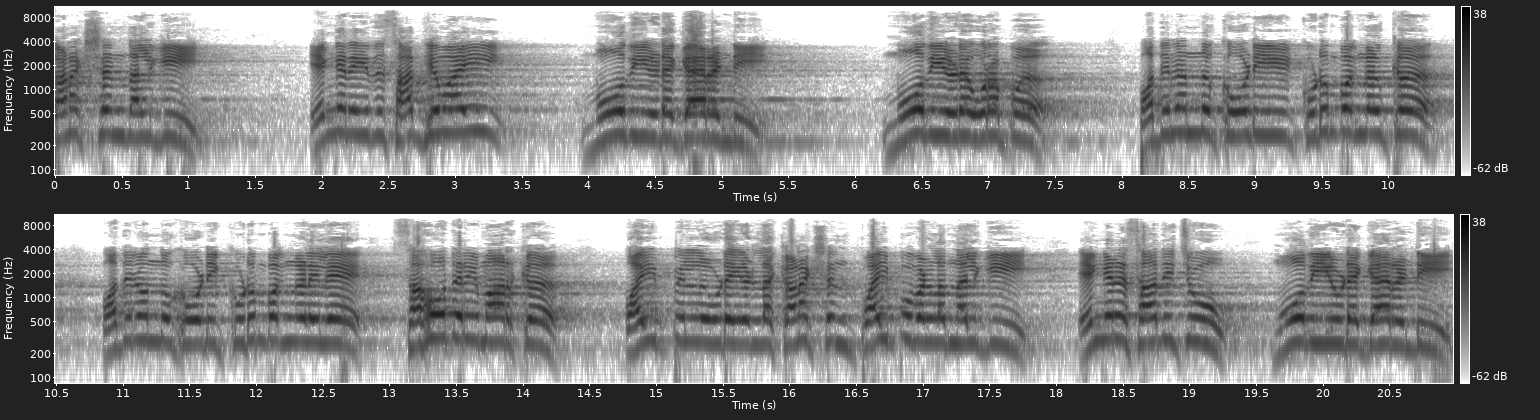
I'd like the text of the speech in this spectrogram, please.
കണക്ഷൻ നൽകി എങ്ങനെ ഇത് സാധ്യമായി? മോദിയുടെ ഗ്യാരണ്ടി മോദിയുടെ ഉറപ്പ്. പതിനൊന്ന് കോടി കുടുംബങ്ങൾക്ക് പതിനൊന്ന് കോടി കുടുംബങ്ങളിലെ സഹോദരിമാർക്ക് പൈപ്പിലൂടെയുള്ള കണക്ഷൻ പൈപ്പ് വെള്ളം നൽകി എങ്ങനെ സാധിച്ചു? മോദിയുടെ ഗ്യാരണ്ടി.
